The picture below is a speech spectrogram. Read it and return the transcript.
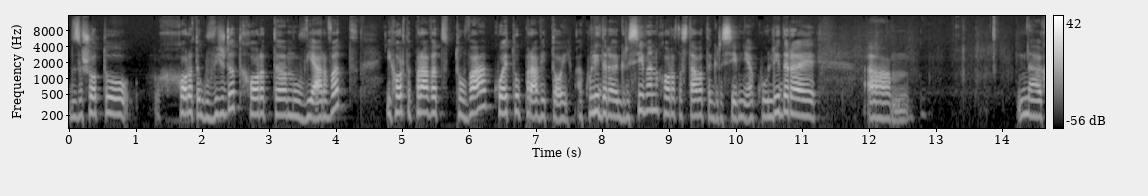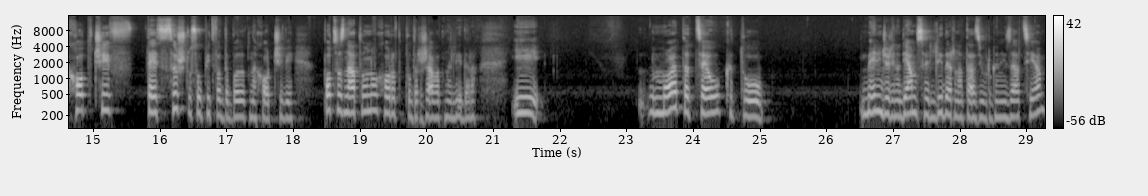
защото хората го виждат, хората му вярват и хората правят това, което прави той. Ако лидера е агресивен, хората стават агресивни. Ако лидера е ам, находчив, те също се опитват да бъдат находчиви. Подсъзнателно хората поддържават на лидера. И моята цел като менеджер и надявам се лидер на тази организация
